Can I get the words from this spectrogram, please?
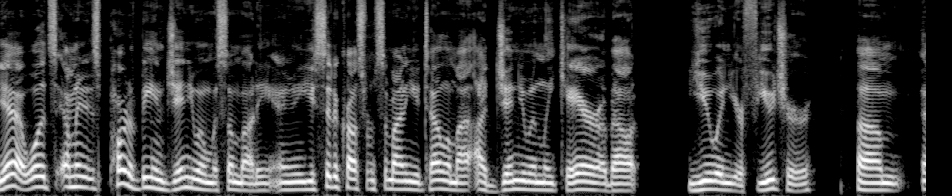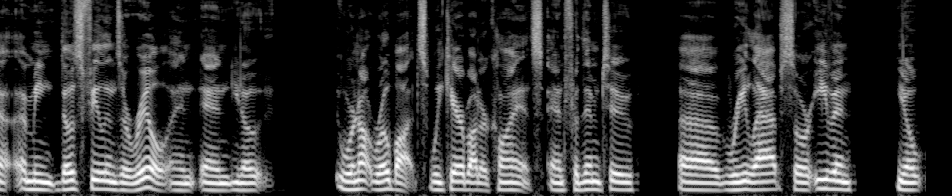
Yeah, well, it's I mean it's part of being genuine with somebody, and you sit across from somebody and you tell them I, I genuinely care about you and your future. Um, I mean those feelings are real, and and you know we're not robots. We care about our clients, and for them to uh, relapse or even you know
